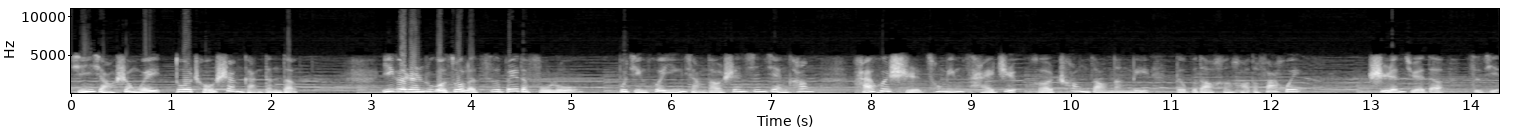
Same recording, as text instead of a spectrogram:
谨小慎微、多愁善感等等。一个人如果做了自卑的俘虏，不仅会影响到身心健康，还会使聪明才智和创造能力得不到很好的发挥，使人觉得自己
